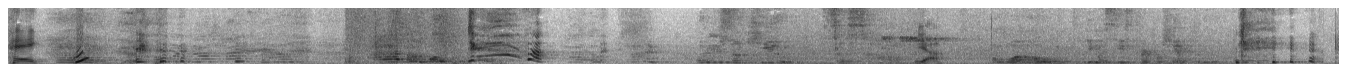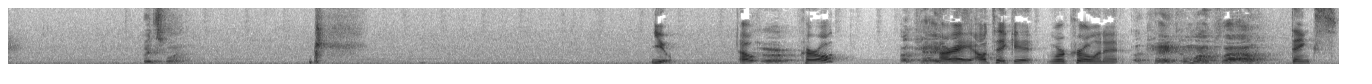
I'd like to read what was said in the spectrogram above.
Hey. Oh, you're so cute. So soft. yeah. Oh, whoa. You must use purple shampoo. Which one? You. Oh, Cur- curled? Okay. All right, I'll take it. We're curling it. Okay, come on, Cloud. Thanks.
